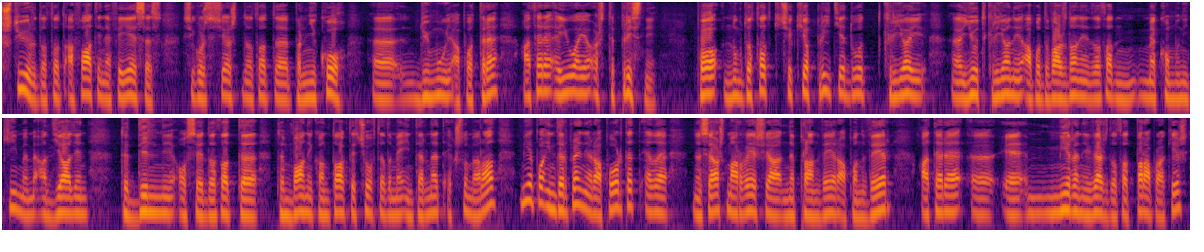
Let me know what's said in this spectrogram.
shtyrë do thot afatin e fejesës sikurse që është do thot për një kohë dy muaj apo tre, atëherë e juaja është të prisni. Po nuk do thot që kjo pritje duhet të krijoj ju të krijoni apo të vazhdoni do thot me komunikime me atë djalin të dilni ose do thot të të mbani kontakte qoftë edhe me internet e kështu me radhë, mirëpo i ndërpreni raportet edhe Nëse është marrëveshja në pranverë apo në verë, atëherë e merreni vesh do thot paraprakisht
